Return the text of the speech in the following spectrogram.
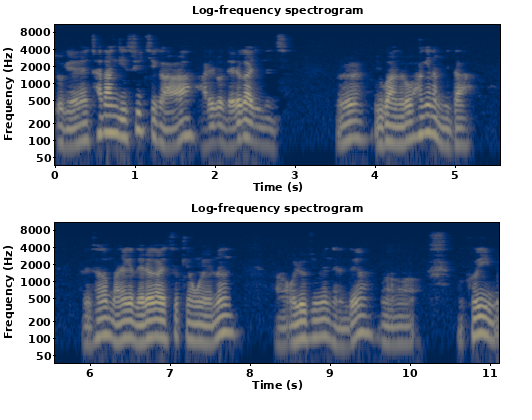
쪽에 차단기 스위치가 아래로 내려가 있는지를 육안으로 확인합니다. 그래서 만약에 내려가 있을 경우에는 아, 올려주면 되는데요. 어, 거의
